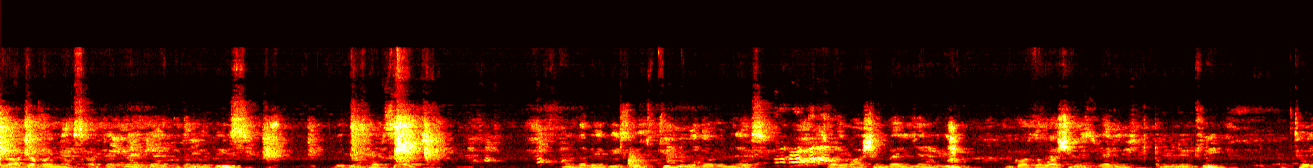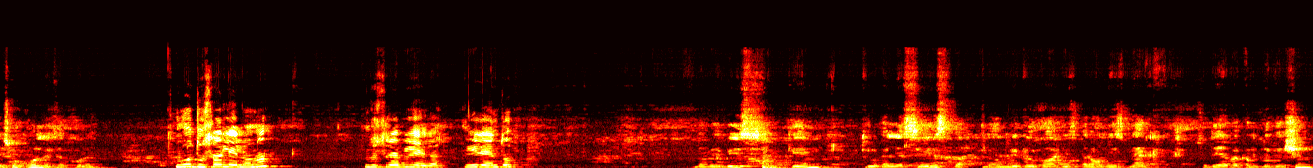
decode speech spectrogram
A lot of our necks are attached to the babies. Baby's head side. And the babies is filled with our necks. So I wash him very gently because the washing is very mandatory. तो इसको खोल दे सर खोलें वो दूसरा ले लो ना दूसरा भी हैगा ये लेने दो The babies came through LSCS. The, the umbilical cord is around his neck, so they have a complication.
